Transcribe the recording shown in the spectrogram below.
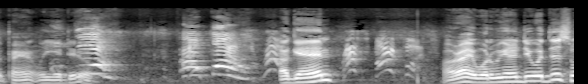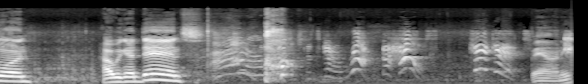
apparently you do. Again. Again? All right, what are we going to do with this one? How are we going to dance? Bayani.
